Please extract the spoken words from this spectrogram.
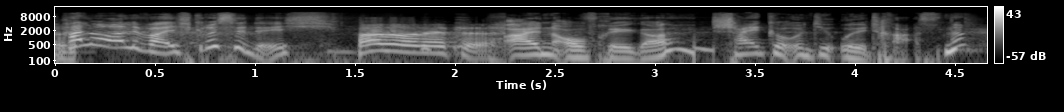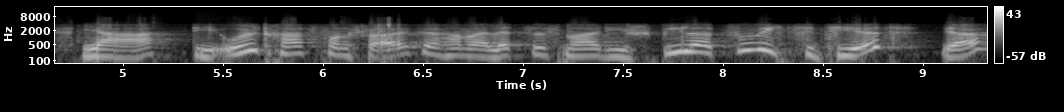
Hallo Oliver, ich grüße dich. Hallo Annette. Ein Aufreger. Schalke und die Ultras, ne? Ja, die Ultras von Schalke haben ja letztes Mal die Spieler zu sich zitiert, ja,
